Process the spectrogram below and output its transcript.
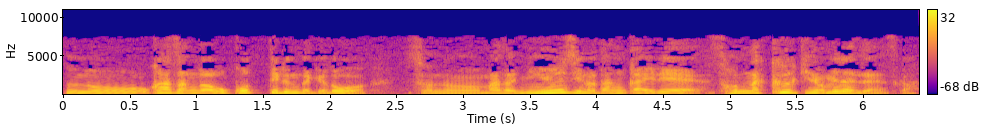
その、お母さんが怒ってるんだけど、その、まだ乳児の段階で、そんな空気読めないじゃないですか。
